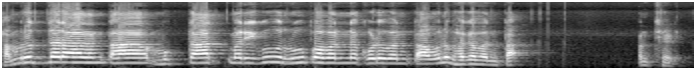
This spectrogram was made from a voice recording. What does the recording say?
ಸಮೃದ್ಧರಾದಂತಹ ಮುಕ್ತಾತ್ಮರಿಗೂ ರೂಪವನ್ನು ಕೊಡುವಂಥವನು ಭಗವಂತ ಅಂಥೇಳಿ.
